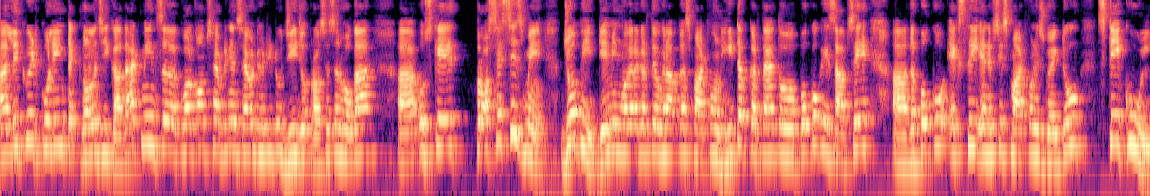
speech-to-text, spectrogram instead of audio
लिक्विड कूलिंग टेक्नोलॉजी का। That means Qualcomm Snapdragon 732G जो प्रोसेसर होगा uh, उसके प्रोसेसेस में जो भी गेमिंग वगैरह करते हो अगर आपका स्मार्टफ़ोन हीटअप करता है तो पोको के हिसाब से the Poco X3 NFC smartphone is going to stay cool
